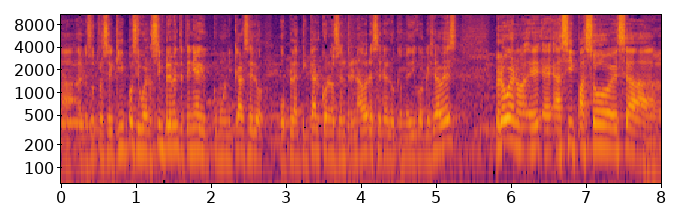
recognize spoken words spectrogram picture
a, a- a los otros equipos y bueno, simplemente tenía que comunicárselo o platicar con los entrenadores, era lo que me dijo aquella vez. Pero bueno, eh, así pasó esa,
